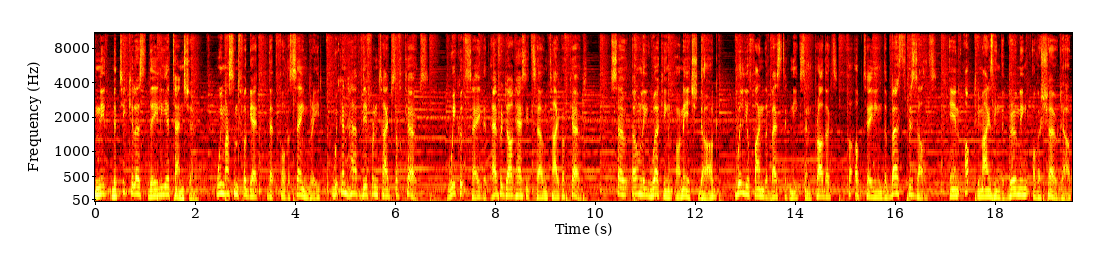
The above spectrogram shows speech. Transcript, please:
need meticulous daily attention. We mustn't forget that for the same breed, we can have different types of coats. We could say that every dog has its own type of coat. So only working on each dog will you find the best techniques and products for obtaining the best results. In optimizing the grooming of a show dog,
